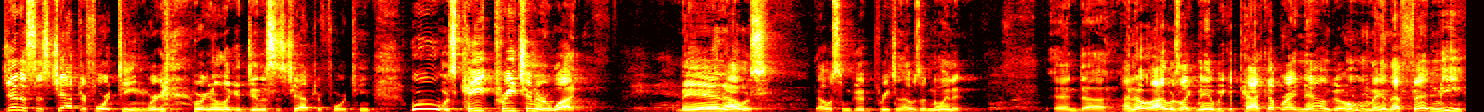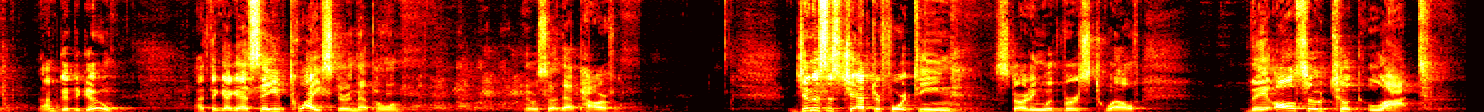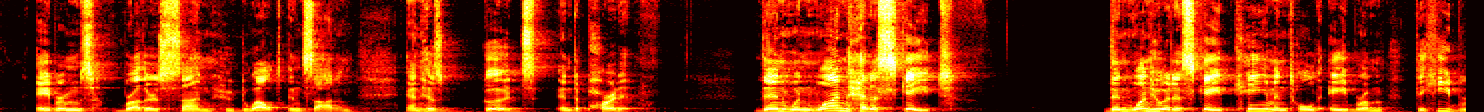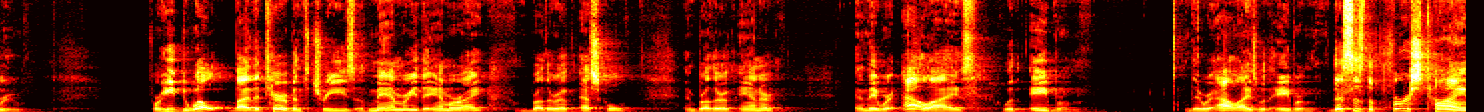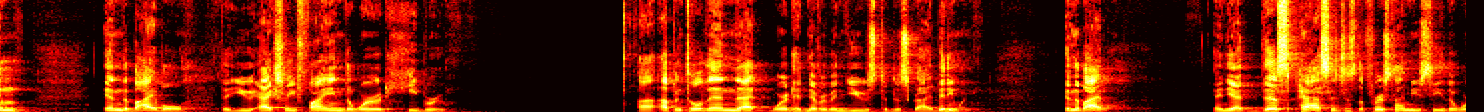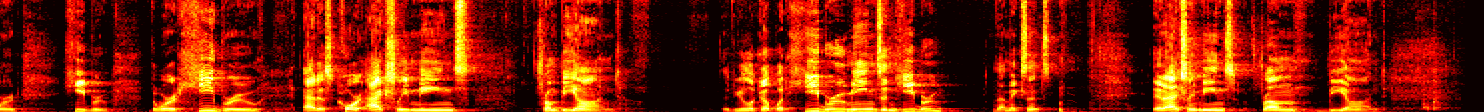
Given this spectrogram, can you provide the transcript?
Genesis chapter 14. We're, we're going to look at Genesis chapter 14. Woo, was Kate preaching or what? Amen. Man, I was, that was some good preaching. That was anointed. And uh, I know, I was like, man, we could pack up right now and go home, man. That fed me. I'm good to go. I think I got saved twice during that poem. It was that powerful. Genesis chapter 14, starting with verse 12. They also took Lot Abram's brother's son, who dwelt in Sodom, and his goods, and departed. Then, when one had escaped, then one who had escaped came and told Abram the Hebrew, for he dwelt by the terebinth trees of Mamre the Amorite, brother of Eshcol, and brother of Aner, and they were allies with Abram. They were allies with Abram. This is the first time in the Bible that you actually find the word Hebrew. Uh, up until then, that word had never been used to describe anyone in the Bible. And yet, this passage is the first time you see the word Hebrew. The word Hebrew, at its core, actually means from beyond. If you look up what Hebrew means in Hebrew, that make sense? it actually means from beyond.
